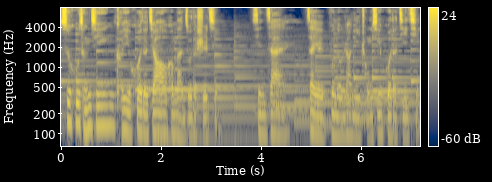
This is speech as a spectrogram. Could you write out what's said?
似乎曾经可以获得骄傲和满足的事情，现在再也不能让你重新获得激情。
